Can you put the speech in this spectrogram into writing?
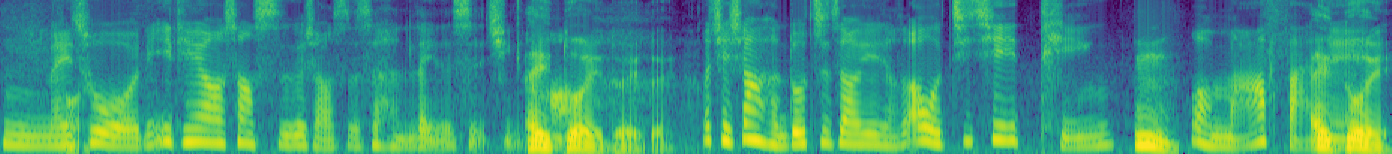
嗯，没错，你一天要上十个小时是很累的事情。哎，对对对。而且像很多制造业讲说，哦，我机器一停，嗯，我，很麻烦。哎，对。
